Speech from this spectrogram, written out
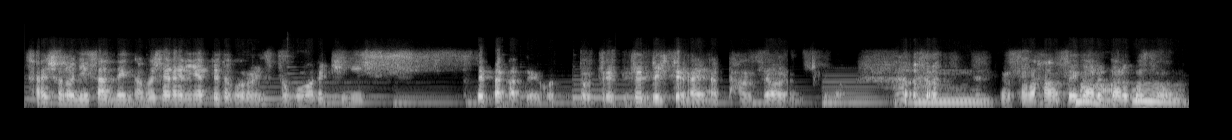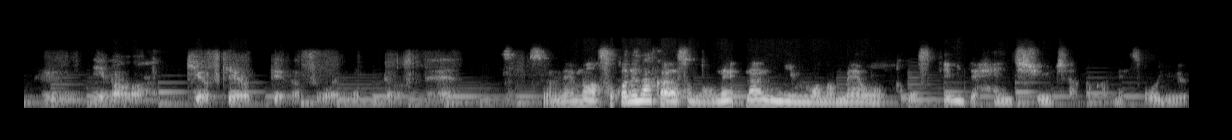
最初の2、3年がむしゃらにやってた頃にそこまで気にしてたかということ全然できてないなって反省はあるんですけど、その反省があるからこそ、まあうん、うん、今は気をつけようっていうのはすごい思ってますね。そうですよね。まあそこでだからそのね、何人もの目を通すって意味で編集者とかね、そういう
